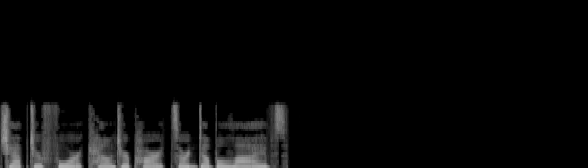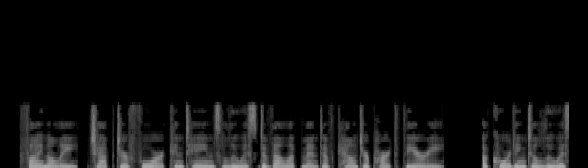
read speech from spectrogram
Chapter 4 Counterparts or Double Lives Finally, Chapter 4 contains Lewis' development of counterpart theory. According to Lewis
